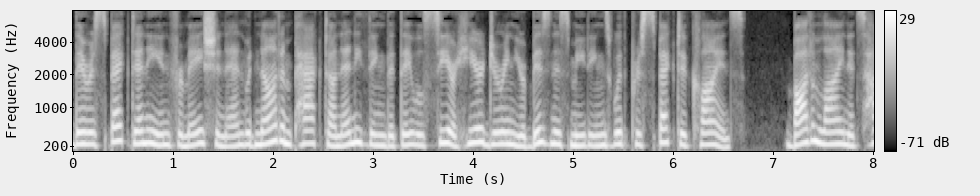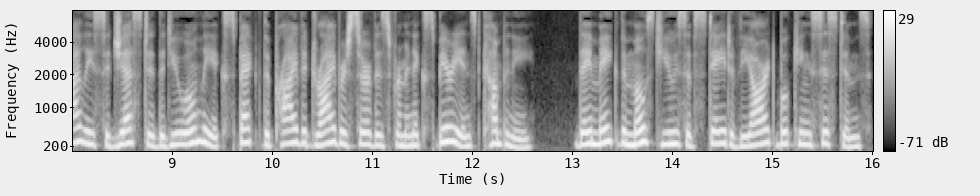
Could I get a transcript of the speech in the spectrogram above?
They respect any information and would not impact on anything that they will see or hear during your business meetings with prospective clients. Bottom line, it's highly suggested that you only expect the private driver service from an experienced company. They make the most use of state of the art booking systems,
